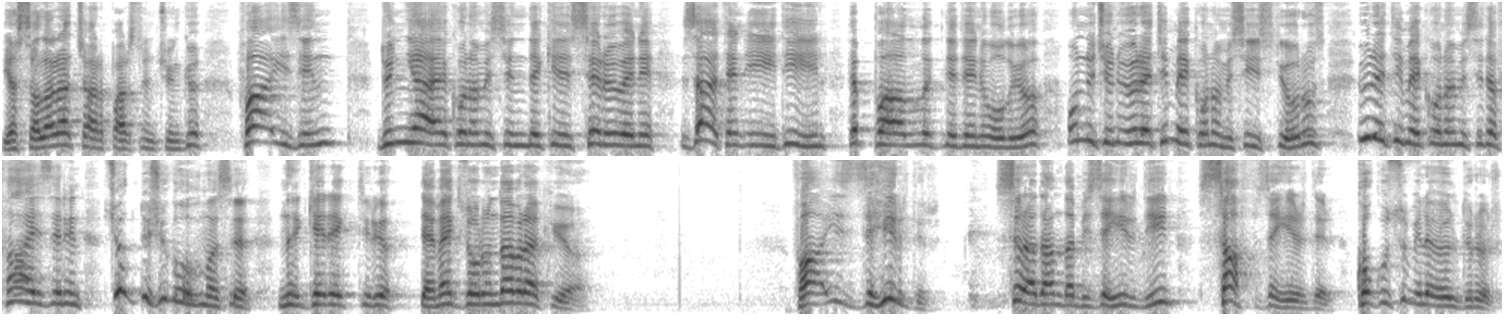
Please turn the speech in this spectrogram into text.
Yasalara çarparsın çünkü. Faizin dünya ekonomisindeki serüveni zaten iyi değil. Hep pahalılık nedeni oluyor. Onun için üretim ekonomisi istiyoruz. Üretim ekonomisi de faizlerin çok düşük olmasını gerektiriyor. Demek zorunda bırakıyor. Faiz zehirdir. Sıradan da bir zehir değil, saf zehirdir. Kokusu bile öldürür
